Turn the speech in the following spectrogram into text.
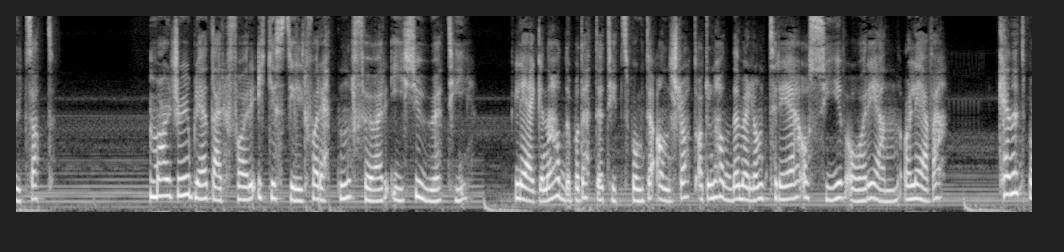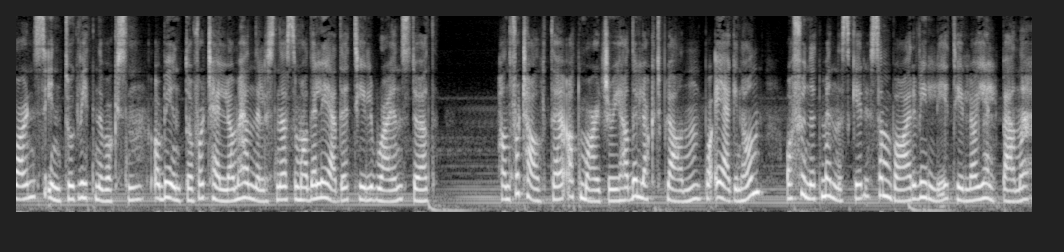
utsatt. Marjorie ble derfor ikke stilt for retten før i 2010. Legene hadde på dette tidspunktet anslått at hun hadde mellom tre og syv år igjen å leve. Kenneth Barnes inntok vitneboksen og begynte å fortelle om hendelsene som hadde ledet til Bryans død. Han fortalte at Marjorie hadde lagt planen på egen hånd og funnet mennesker som var villige til å hjelpe henne.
